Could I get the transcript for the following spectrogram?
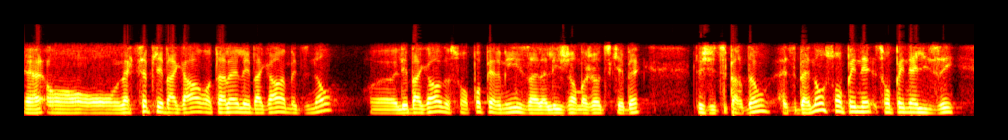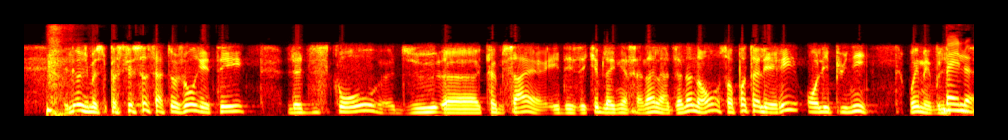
euh, on, accepte les bagarres, on tolère les bagarres, elle m'a dit non, euh, les bagarres ne sont pas permises dans la Légion majeure du Québec. Là, j'ai dit pardon? Elle dit ben non, sont, sont pénalisés. Et là, je me suis parce que ça, ça a toujours été le discours du euh, commissaire et des équipes de la nationale en disant non, non, ils ne sont pas tolérés, on les punit. Oui, mais vous les ben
